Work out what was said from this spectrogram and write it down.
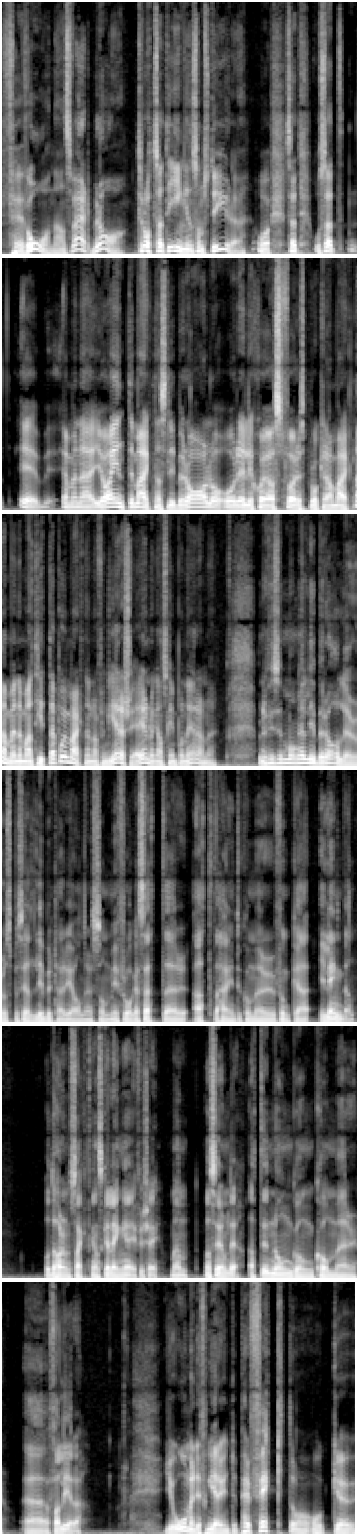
förvånansvärt bra. Trots att det är ingen som styr det. Och så att, och så att jag, menar, jag är inte marknadsliberal och, och religiöst förespråkare av marknaden, men när man tittar på hur marknaden fungerar så är det ändå ganska imponerande. Men det finns ju många liberaler och speciellt libertarianer som ifrågasätter att det här inte kommer funka i längden. Och det har de sagt ganska länge i och för sig. Men vad säger du om det? Att det någon gång kommer eh, fallera? Jo, men det fungerar ju inte perfekt och, och eh,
